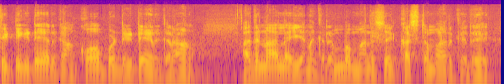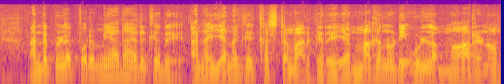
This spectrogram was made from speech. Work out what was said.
திட்டிக்கிட்டே இருக்கான் கோவப்பட்டுக்கிட்டே இருக்கிறான். அதனால் எனக்கு ரொம்ப மனசு கஷ்டமாக இருக்குது. அந்த பிள்ளை பொறுமையாக தான் இருக்குது. ஆனால் எனக்கு கஷ்டமாக இருக்குது. என் மகனுடைய உள்ளம் மாறணும்.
